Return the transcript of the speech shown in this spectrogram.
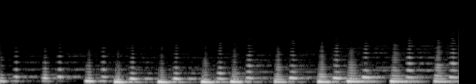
Thank you.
